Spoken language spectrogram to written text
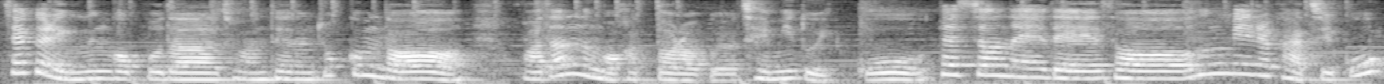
책을 읽는 것보다 저한테는 조금 더 와닿는 것 같더라고요. 재미도 있고 패션에 대해서 흥미를 가지고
